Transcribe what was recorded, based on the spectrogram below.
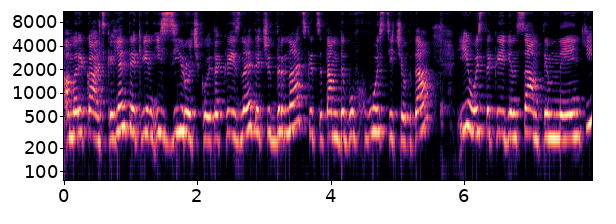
американський. Гляньте, як він із зірочкою такий, знаєте, чудернацький, це там, де був хвостічок. Да? І ось такий він сам темненький,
